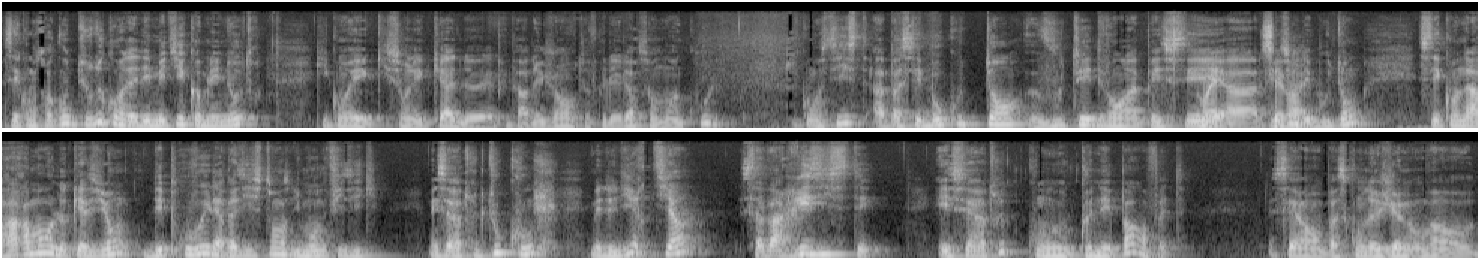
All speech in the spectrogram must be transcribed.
c'est qu'on se rend compte, surtout qu'on a des métiers comme les nôtres, qui, qui sont les cas de la plupart des gens, sauf que les leurs sont moins cool, qui consistent à passer beaucoup de temps voûté devant un PC, Ouais, à appuyer sur vrai. des boutons, c'est qu'on a rarement l'occasion d'éprouver la résistance du monde physique. Mais c'est un truc tout con, mais de dire, tiens, ça va résister. Et c'est un truc qu'on ne connaît pas, en fait. C'est parce qu'on a jamais, on va,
